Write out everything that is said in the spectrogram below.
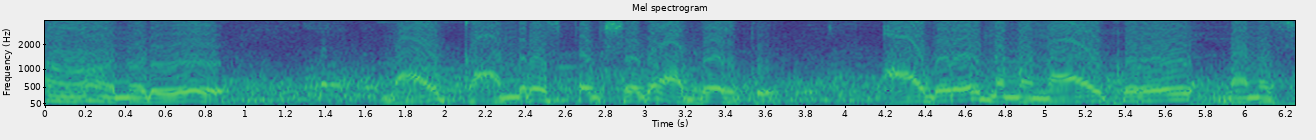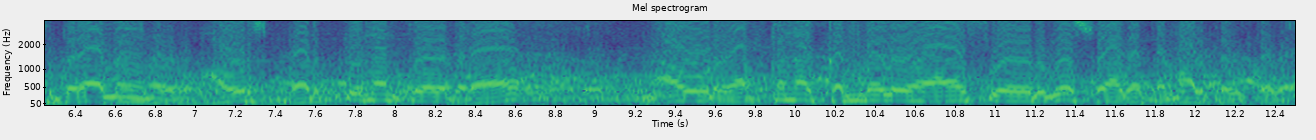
ನಾನು ನೋಡಿ ನಾವು ಕಾಂಗ್ರೆಸ್ ಪಕ್ಷದ ಅಭ್ಯರ್ಥಿ. ಆದರೆ ನಮ್ಮ ನಾಯಕರು, ನನ್ನ ಸಿದ್ದರಾಮಯ್ಯನವರು, ಅವ್ರು ಬರ್ತೀನಂತ ಹೇಳಿದ್ರೆ ನಾವು ರತ್ನ ಕಂಬಳಿ ಹಾಸಿ ಅವರಿಗೆ ಸ್ವಾಗತ ಮಾಡಿಕೊಳ್ತೇವೆ.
